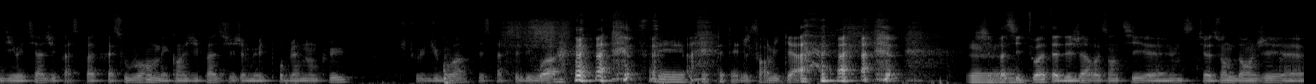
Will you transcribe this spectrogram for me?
Guillotière, j'y passe pas très souvent, mais quand j'y passe, j'ai jamais eu de problème non plus. Je touche du bois, j'espère que c'est du bois. c'est peut-être. Du formica. Je sais pas si toi, tu as déjà ressenti euh, une situation de danger euh,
